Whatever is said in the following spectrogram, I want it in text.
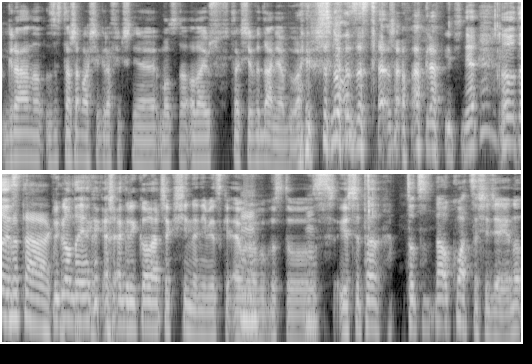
gra no, zestarzała się graficznie mocno, ona już w trakcie wydania była już No. zestarzała graficznie, no to jest, No tak. wygląda jak jakaś Agricola czy jakieś inne niemieckie euro Mm. po prostu, z, jeszcze ta, to co na okładce się dzieje, no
